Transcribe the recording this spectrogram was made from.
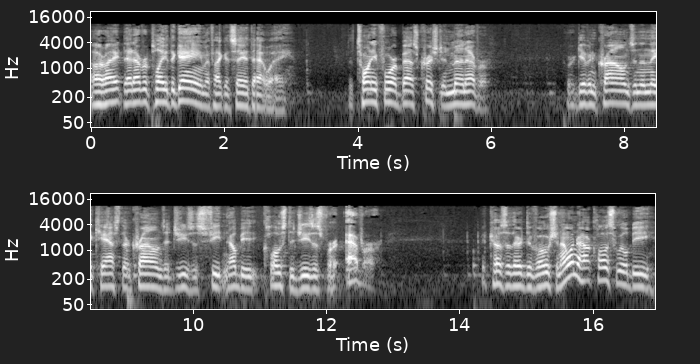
All right, that ever played the game, if I could say it that way. The 24 best Christian men ever were given crowns and then they cast their crowns at Jesus' feet and they'll be close to Jesus forever because of their devotion. I wonder how close we'll be.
